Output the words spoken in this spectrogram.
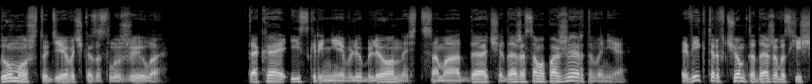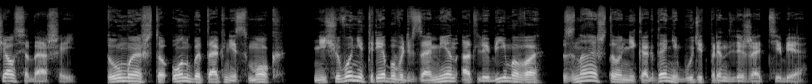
думал, что девочка заслужила. Такая искренняя влюбленность, самоотдача, даже самопожертвование. Виктор в чем-то даже восхищался Дашей, думая, что он бы так не смог, Ничего не требовать взамен от любимого, зная, что он никогда не будет принадлежать тебе.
